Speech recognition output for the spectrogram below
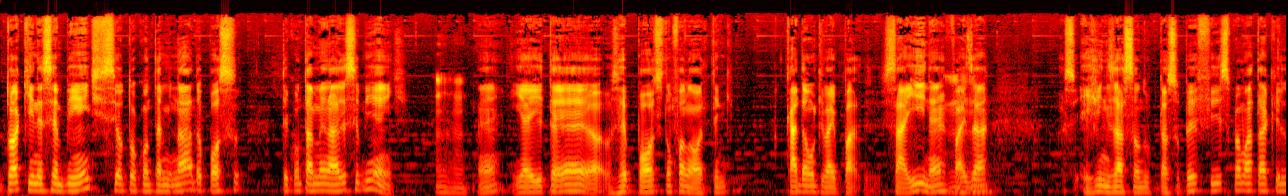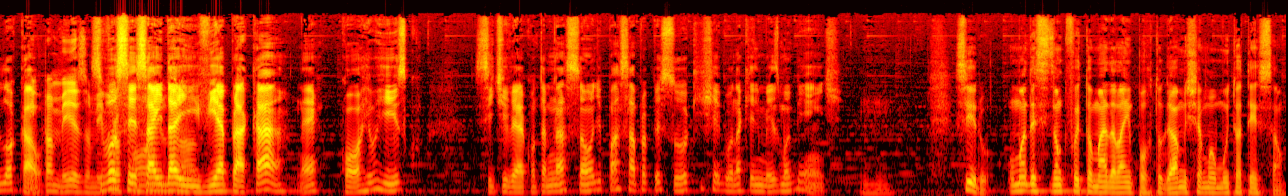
tô aqui nesse ambiente, se eu tô contaminado, eu posso ter contaminado esse ambiente, uhum. né? E aí até os repórteres estão falando, ó, tem que cada um que vai sair, né, faz a uhum. Higienização do, da superfície para matar aquele local. Limpa mesa, se você sair daí e vier para cá, né, corre o risco se tiver a contaminação, de passar para a pessoa que chegou naquele mesmo ambiente. Uhum. Ciro, uma decisão que foi tomada lá em Portugal me chamou muito a atenção.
